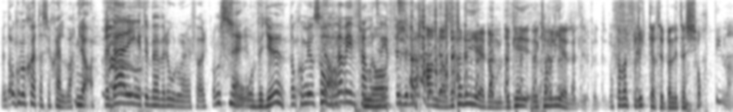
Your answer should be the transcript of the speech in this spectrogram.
Men de kommer sköta sig själva. Ja. Det där är inget du behöver oroa dig för. De sover ju. De kommer ju att somna Ja. vid framåt tre, fyra. Annars så kan du ge dem, du kan, du kan väl ge, de kan väl få dricka typ en liten shot innan?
